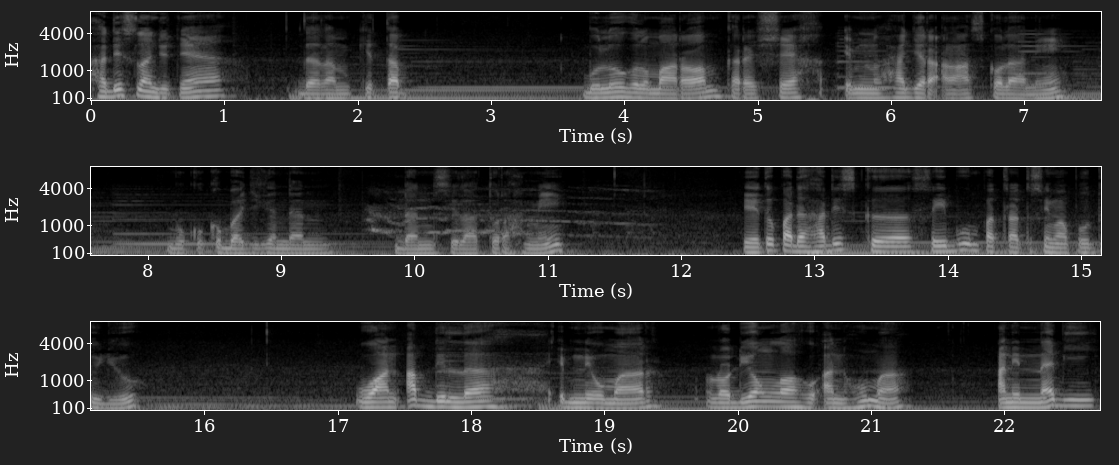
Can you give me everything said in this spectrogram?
Hadis selanjutnya dalam kitab Bulughul Maram karya Syekh Ibnu Hajar Al Asqalani buku kebajikan dan dan silaturahmi yaitu pada hadis ke 1457 Wan Abdullah ibni Umar radhiyallahu anhuma anin nabi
